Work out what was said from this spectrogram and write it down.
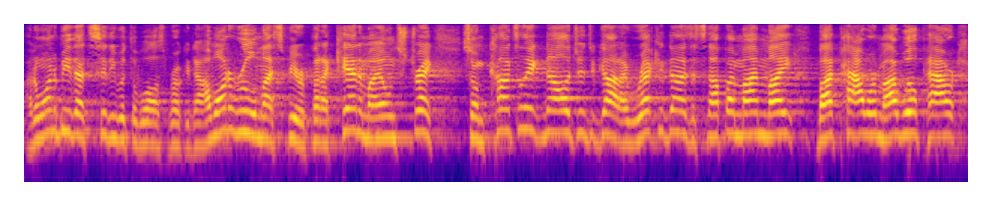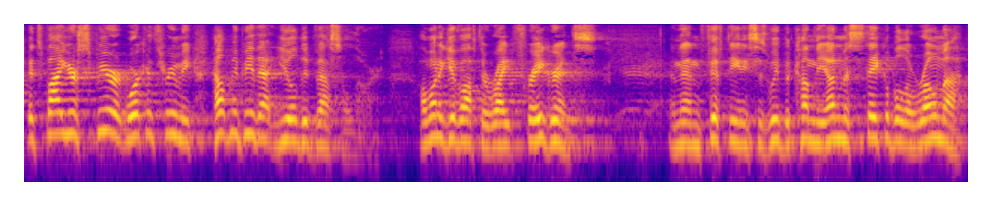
I don't want to be that city with the walls broken down. I want to rule my spirit, but I can't in my own strength. So I'm constantly acknowledging to God. I recognize it's not by my might, by power, my willpower. It's by your spirit working through me. Help me be that yielded vessel, Lord. I want to give off the right fragrance. And then 15, he says, We become the unmistakable aroma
